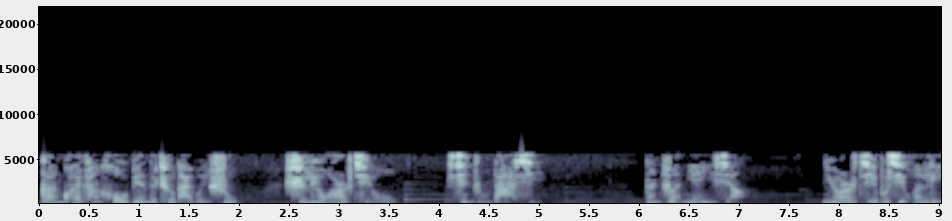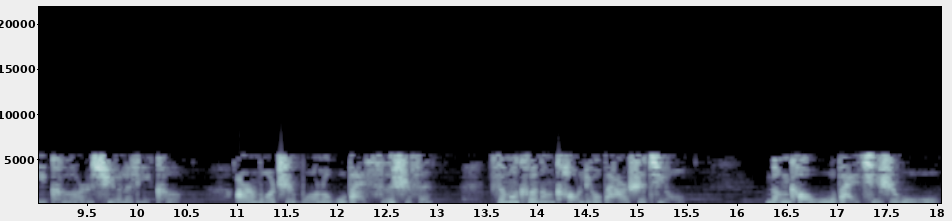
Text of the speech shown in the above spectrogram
赶快看后边的车牌尾数是六二九，心中大喜。但转念一想，女儿极不喜欢理科而学了理科，二模只模了五百四十分，怎么可能考六百二十九？能考五百七十五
